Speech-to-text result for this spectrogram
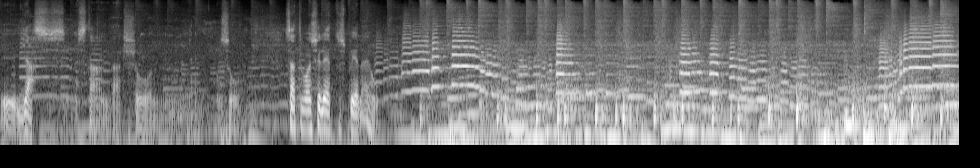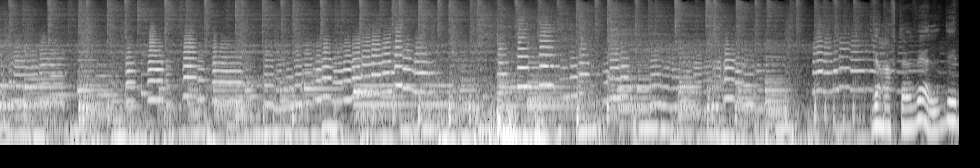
eh, jazzstandards och, och så. Så att det var så lätt att spela ihop. Jag har haft en väldig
